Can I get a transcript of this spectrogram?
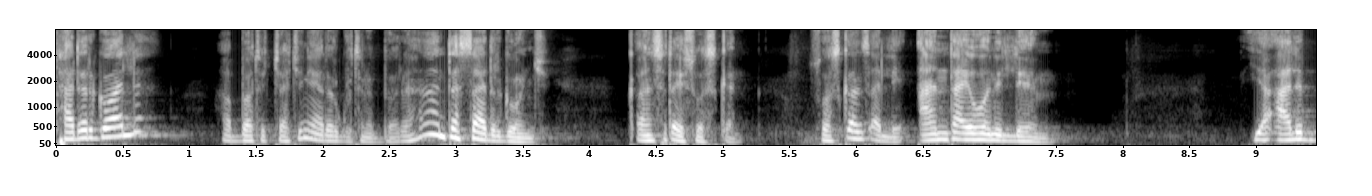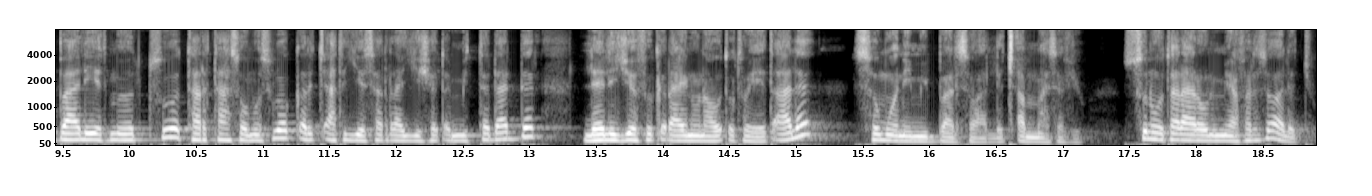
ታደርገዋለህ? አባቶቻችን ያደርጉት ነበረ። አንተስ አድርገው እንጂ ቀን ስጠኝ ሶስት ቀን ሶስት ቀን ጸልይ፣ አንተ አይሆንልህም የአልባሌ መጥቶ ተርታ ሰው መስሎ ቅርጫት እየሰራ እየሸጠ የሚተዳደር ለልጄ ፍቅር አይኑን አውጥቶ የጣለ ስሞን የሚባል ሰው አለ፣ ጫማ ሰፊው እሱ ነው ተራራውን የሚያፈልሰው አለችው።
